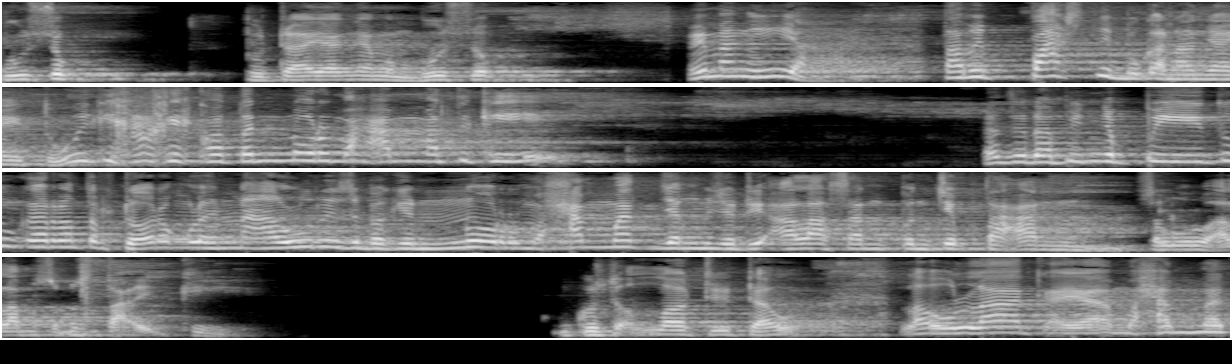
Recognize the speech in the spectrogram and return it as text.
busuk budayanya membusuk. Memang iya tapi pasti bukan hanya itu. Iki hakikatan Nur Muhammad iki dan Nabi nyepi itu karena terdorong oleh naluri sebagai Nur Muhammad yang menjadi alasan penciptaan seluruh alam semesta ini. Gusti Allah didau laula kaya Muhammad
